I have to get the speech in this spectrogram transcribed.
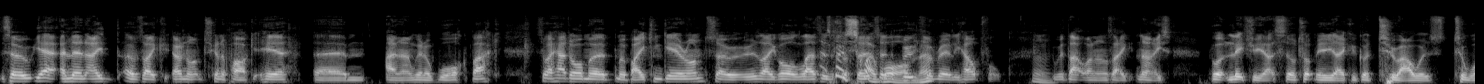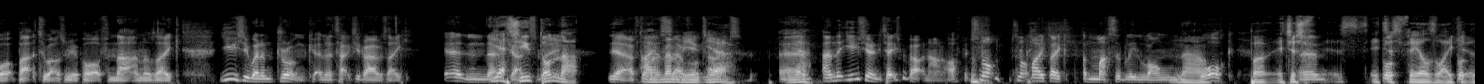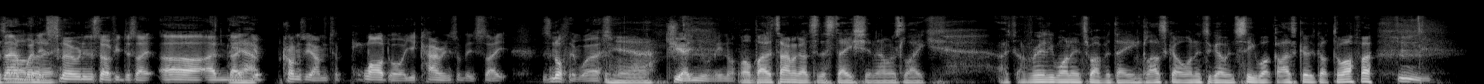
so yeah, and then I I was like, I'm not just going to park it here, um, and I'm going to walk back. So I had all my, my biking gear on, so it was like all leather. and stuff. So, warm, the boots no? were really helpful Hmm. with that one. I was like, nice. But literally, that still took me like a good two hours to walk back two to Ellesmere Port from that. And I was like, usually when I'm drunk and the taxi driver's like, eh, no yes, chance, you've done that. Yeah, I've done I that remember several you- yeah. Um, Yeah. And it usually only takes me about an hour and a half. It's not. It's not like like a massively long No, walk. but it just Um, it's, it but- just feels like But it as then well. when it's it? snowing and stuff, you're just like, uh, and like Yeah. you're constantly having to plod or you're carrying something. It's like there's nothing worse. yeah. Genuinely nothing. Well, by the time I got to the station, I was like, I, I really wanted to have a day in Glasgow. I wanted to go and see what Glasgow's got to offer. Hmm.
